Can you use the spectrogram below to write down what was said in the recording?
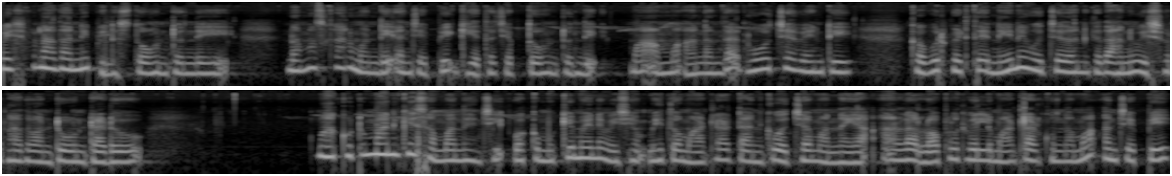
విశ్వనాథాన్ని పిలుస్తూ ఉంటుంది. నమస్కారం అండి అని చెప్పి గీత చెప్తూ ఉంటుంది. మా అమ్మ ఆనంద నువ్వు వచ్చావేంటి? కబురు పెడితే నేనే వచ్చేదాన్ని కదా అని విశ్వనాథం అంటూ ఉంటాడు. మా కుటుంబానికి సంబంధించి ఒక ముఖ్యమైన విషయం మీతో మాట్లాడటానికి వచ్చామన్నయ్య అలా లోపలికి వెళ్ళి మాట్లాడుకుందామా అని చెప్పి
